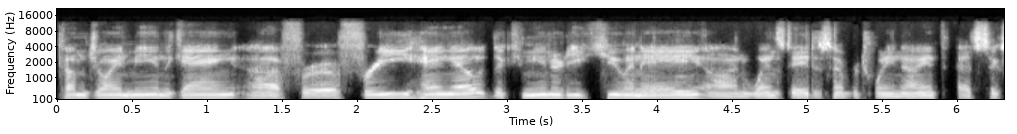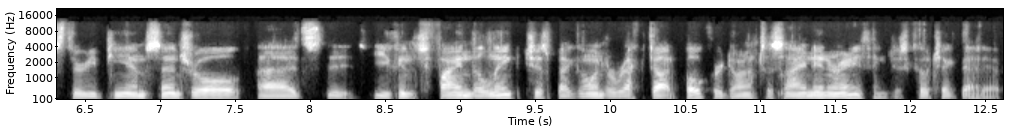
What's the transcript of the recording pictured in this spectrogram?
come join me and the gang uh, for a free hangout, the community Q&A on Wednesday, December 29th at 6.30 p.m. Central. Uh, you can find the link just by going to rec.poker. Don't have to sign in or anything. Just go check that out.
